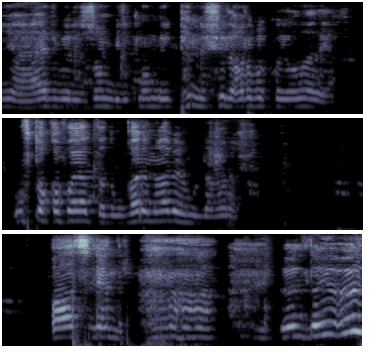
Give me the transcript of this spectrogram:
Ya her böyle zombilik mombilik ben de şöyle araba koyuyorlar ya. Uf da kafaya atladım. Karı ne yapıyorsun burada karı? Aa silindir. öl dayı öl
